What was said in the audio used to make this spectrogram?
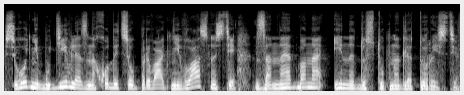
Сьогодні будівля знаходиться у приватній власності, занедбана і недоступна для туристів.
